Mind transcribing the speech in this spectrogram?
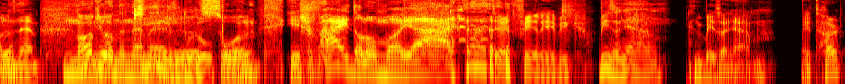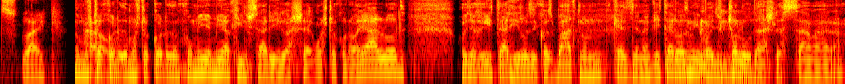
Nem, nem. Nagyon Mondom, nem erről szól, pont. és fájdalommal jár. Hát egy fél évig. Bizonyám. Bizonyám. It hurts like Na most hell. akkor, most akkor, akkor mi, mi a kincstári igazság? Most akkor ajánlod, hogy aki gitárhírozik, az bátran kezdjen a gitározni, vagy csalódás lesz számára?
